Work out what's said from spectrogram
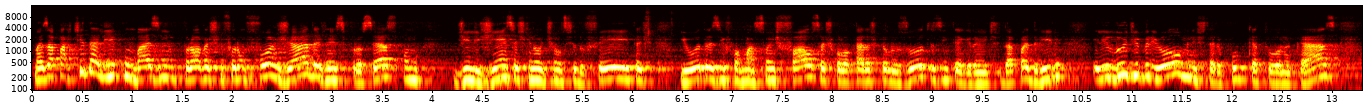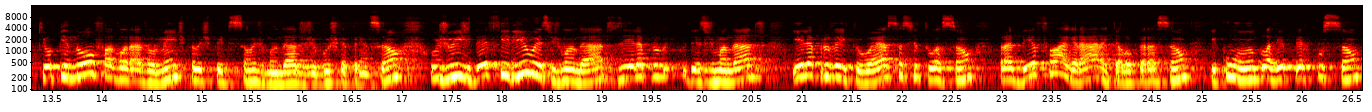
Mas a partir dali, com base em provas que foram forjadas nesse processo, como diligências que não tinham sido feitas e outras informações falsas colocadas pelos outros integrantes da quadrilha, ele ludibriou o Ministério Público que atuou no caso, que opinou favoravelmente pela expedição de mandados de busca e apreensão. O juiz deferiu esses mandados e ele desses mandados e ele aproveitou essa situação para deflagrar aquela operação e com ampla repercussão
